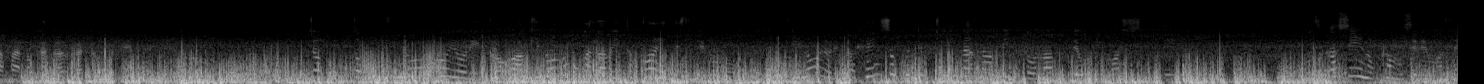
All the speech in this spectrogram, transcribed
ーファーの方々もね、うんちょっと昨日よりかは昨日の方が波高いんですけど昨日よりか変則的な波となっておりまして難しいのかもしれませんね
